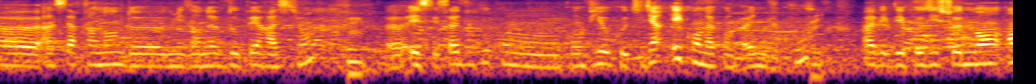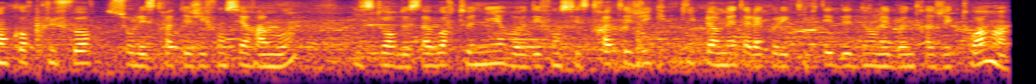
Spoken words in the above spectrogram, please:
un certain nombre de mises en œuvre d'opérations. Mm. et c'est ça, du coup, qu'on vit au quotidien et qu'on accompagne, du coup, avec des positionnements encore plus forts sur les stratégies foncières amont histoire de savoir tenir des fonciers stratégiques qui permettent à la collectivité d'être dans les bonnes trajectoires,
